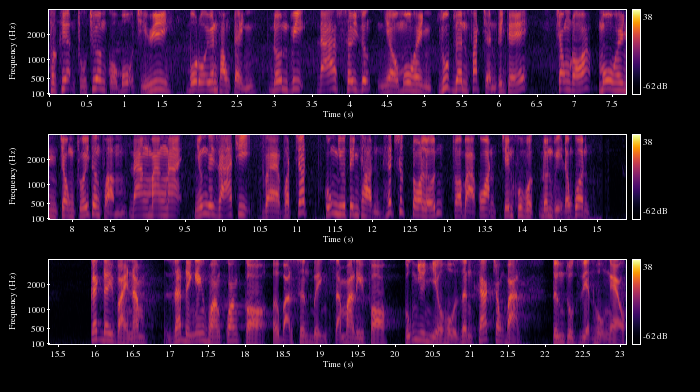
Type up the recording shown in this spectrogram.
Thực hiện chủ trương của Bộ Chỉ huy, Bộ đội Biên phòng tỉnh, đơn vị đã xây dựng nhiều mô hình giúp dân phát triển kinh tế. Trong đó, mô hình trồng chuối thương phẩm đang mang lại những cái giá trị về vật chất cũng như tinh thần hết sức to lớn cho bà con trên khu vực đơn vị đóng quân. Cách đây vài năm, gia đình anh Hoàng Quang Cò ở bản Sơn Bình, xã Malifor cũng như nhiều hộ dân khác trong bản từng thuộc diện hộ nghèo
